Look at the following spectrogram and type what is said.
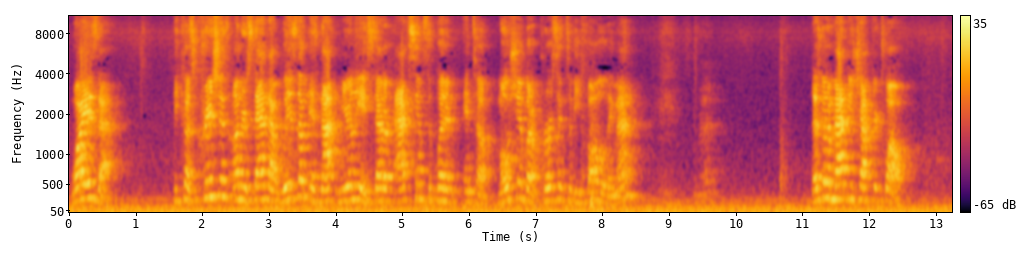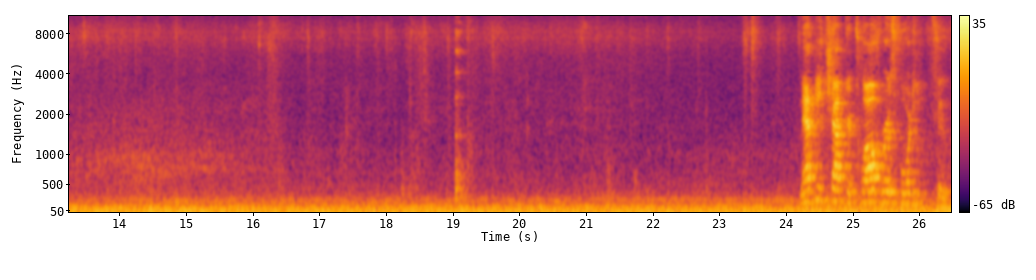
Why is that? Because Christians understand that wisdom is not merely a set of axioms to put into motion, but a person to be followed. Amen? Amen. Let's go to Matthew chapter 12. Matthew chapter 12, verse 42.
